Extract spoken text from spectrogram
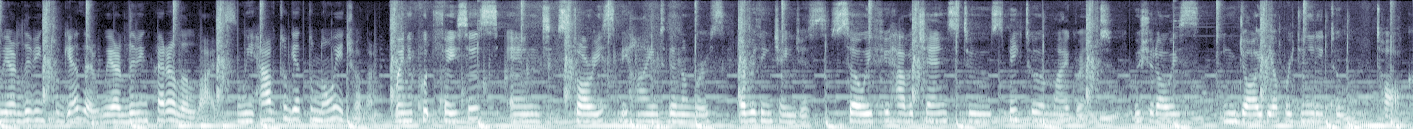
we are living together, we are living parallel lives. We have to get to know each other. When you put faces and stories behind the numbers, everything changes. So if you have a chance to speak to a migrant, we should always enjoy the opportunity to talk.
